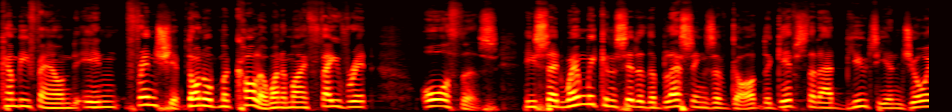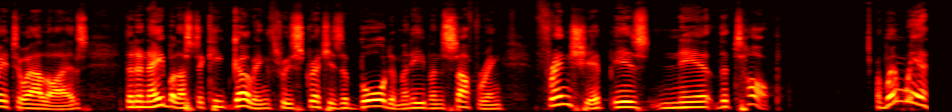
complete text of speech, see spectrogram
can be found in friendship. Donald McCullough, one of my favorite authors. He said, When we consider the blessings of God, the gifts that add beauty and joy to our lives, that enable us to keep going through stretches of boredom and even suffering, friendship is near the top. When we're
